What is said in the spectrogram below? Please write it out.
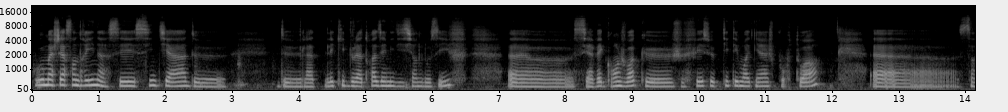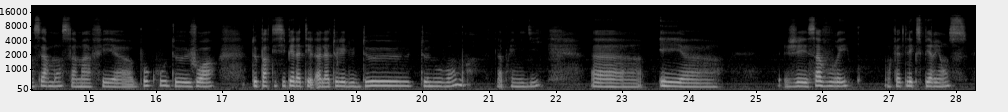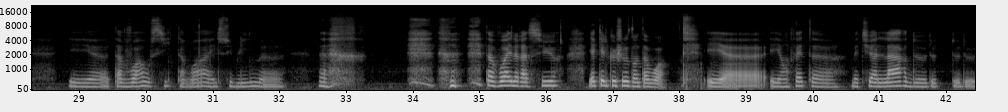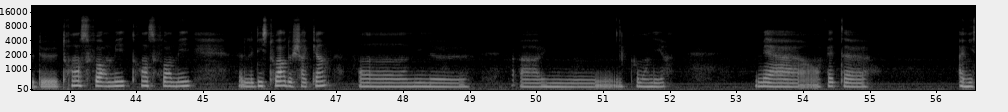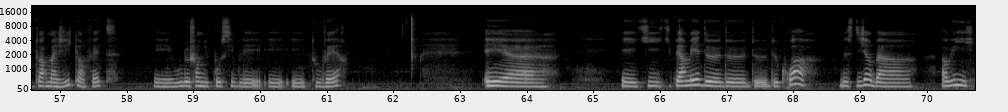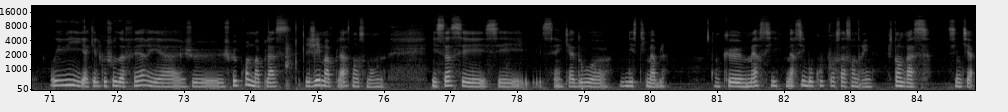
Coucou ma chère Sandrine, c'est Cynthia de, l'équipe de la troisième édition de l'OSIF. Euh, c'est avec grande joie que je fais ce petit témoignage pour toi. Euh, sincèrement, ça m'a fait euh, beaucoup de joie de participer à l'atelier du 2, de novembre, l'après-midi. et j'ai savouré en fait l'expérience et euh, ta voix aussi, ta voix, elle sublime. Euh, ta voix, elle rassure. Il y a quelque chose dans ta voix. Et, euh, et en fait, mais tu as l'art de, de, de, de, transformer, transformer l'histoire de chacun en une, une comment dire, mais en fait, à une histoire magique en fait et où le champ du possible est, est, ouvert et, euh, et qui, qui, permet de, de, de, croire, de se dire ben ah oui, oui, oui, il y a quelque chose à faire et euh, je, je, peux prendre ma place, j'ai ma place dans ce monde. Et ça, c'est un cadeau euh, inestimable. Donc merci, merci beaucoup pour ça Sandrine. Je t'embrasse, Cynthia.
